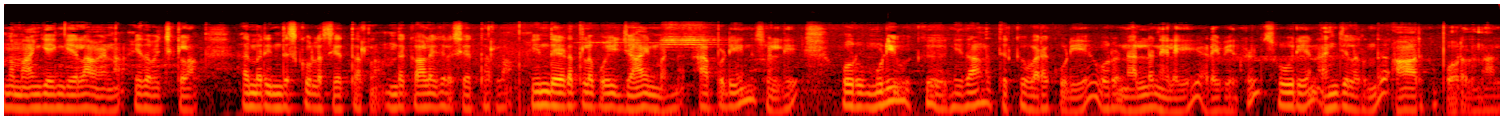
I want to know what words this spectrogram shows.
நம்ம அங்கே இங்கேயெல்லாம் வேணாம். இதை வச்சுக்கலாம். அது மாதிரி இந்த ஸ்கூலில் சேர்த்தரலாம். இந்த காலேஜில் சேர்த்தரலாம். இந்த இடத்துல போய் ஜாயின் பண்ணு. அப்படின்னு சொல்லி ஒரு முடிவுக்கு நிதானத்திற்கு வரக்கூடிய ஒரு நல்ல நிலையை அடைவீர்கள். சூரியன் அஞ்சிலிருந்து ஆறுக்கு போகிறதுனால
